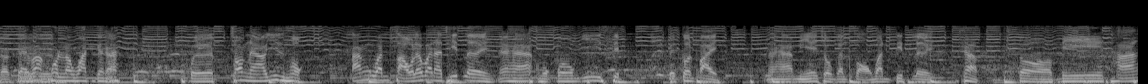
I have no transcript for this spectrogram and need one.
ก็คือแต่ว่าคนละวันกันครันะบเปิดช่องนาว 26 ทั้งวันเสาร์และวันอาทิตย์เลยนะฮะ6โมง20 เป็นต้นไป นะฮะมีให้ชมกัน 2 วันติดเลยครับ ก็มีทั้ง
